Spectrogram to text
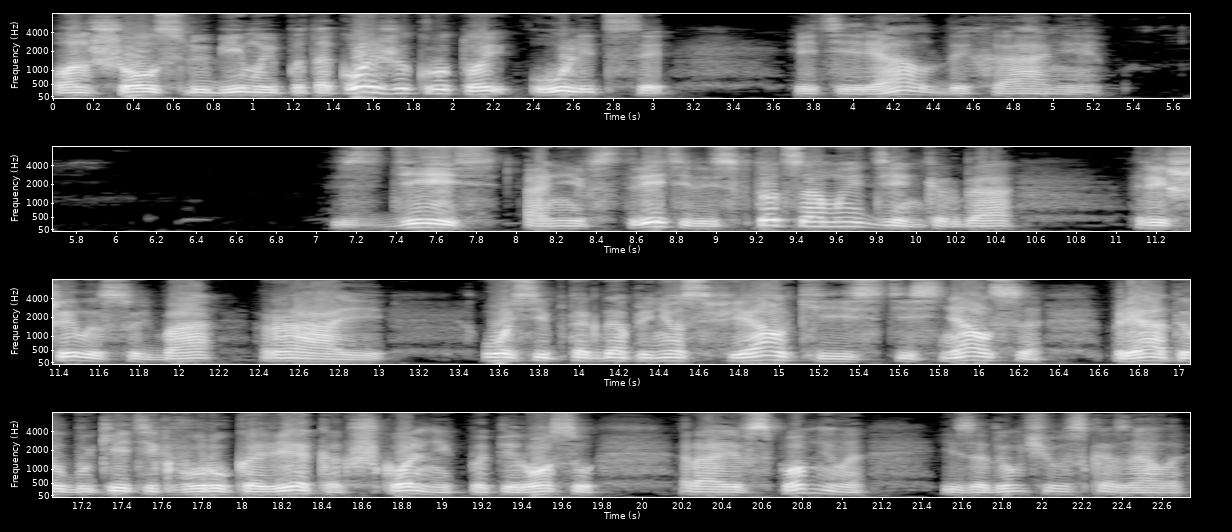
он шел с любимой по такой же крутой улице и терял дыхание. Здесь они встретились в тот самый день, когда решилась судьба Раи. Осип тогда принес фиалки и стеснялся, прятал букетик в рукаве, как школьник папиросу. Рая вспомнила и задумчиво сказала,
